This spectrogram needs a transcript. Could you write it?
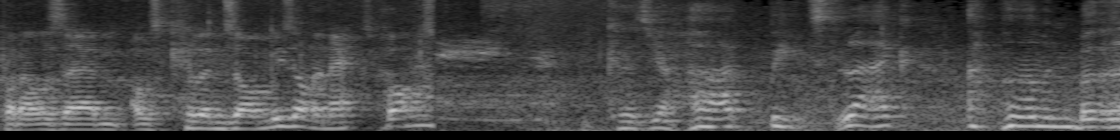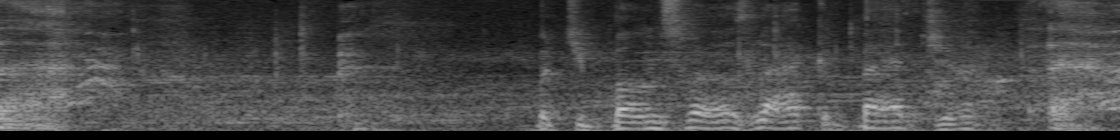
But I was um, I was killing zombies on an Xbox. Because your heart beats like a hummingbird. but your bum swells like a badger.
